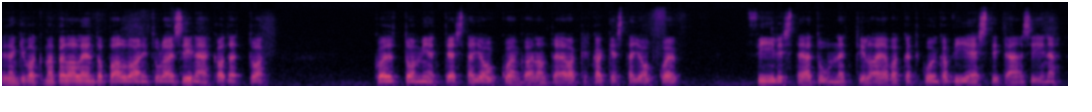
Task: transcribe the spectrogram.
jotenkin vaikka mä pelaan lentopalloa, niin tulee siinä ehkä otettua, koetettua miettiä sitä joukkueen kannalta ja vaikka kaikkea sitä joukkueen fiilistä ja tunnetilaa ja vaikka että kuinka viestitään siinä –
